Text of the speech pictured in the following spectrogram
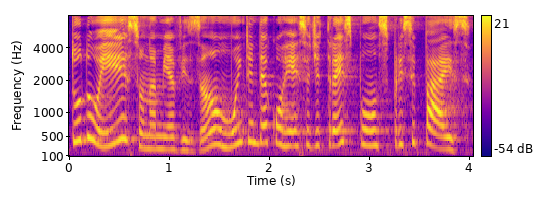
Tudo isso, na minha visão, muito em decorrência de três pontos principais.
